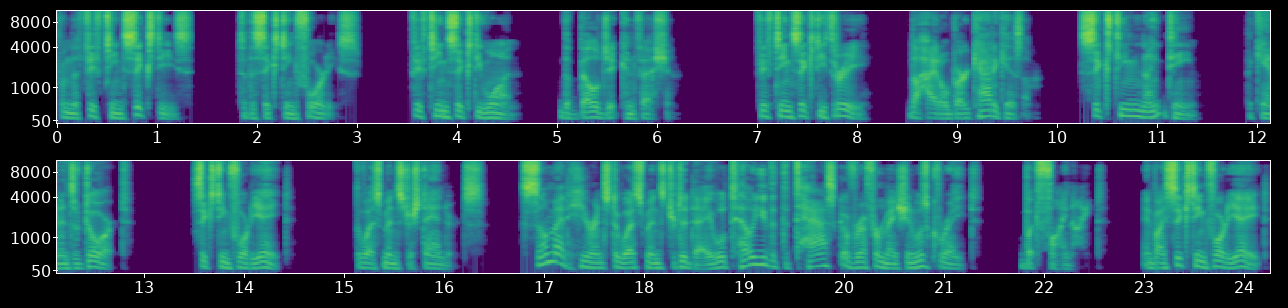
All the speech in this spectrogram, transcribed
from the 1560s to the 1640s. 1561, the Belgic Confession. 1563, the Heidelberg Catechism. 1619, the Canons of Dort. 1648, the Westminster Standards. Some adherents to Westminster today will tell you that the task of Reformation was great, but finite. And by 1648,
